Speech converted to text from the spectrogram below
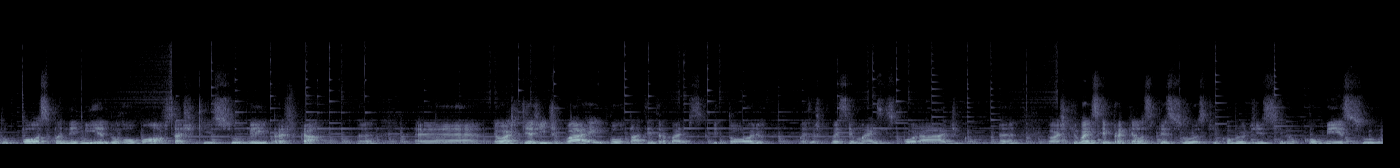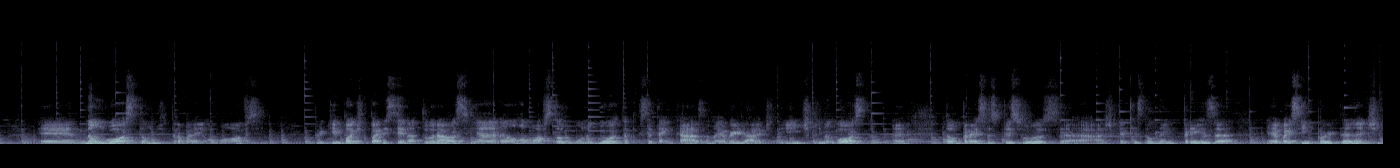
do pós-pandemia, do home office, acho que isso veio para ficar. Né? É, eu acho que a gente vai voltar a ter trabalho de escritório, mas acho que vai ser mais esporádico, né? Eu acho que vai ser para aquelas pessoas que, como eu disse no começo, é, não gostam de trabalhar em home office, porque pode parecer natural assim, ah, não, home office todo mundo gosta porque você está em casa. Não é verdade, tem gente que não gosta, né? Então, para essas pessoas, ah, acho que a questão da empresa é, vai ser importante.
